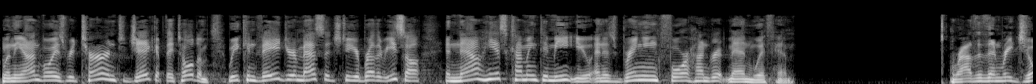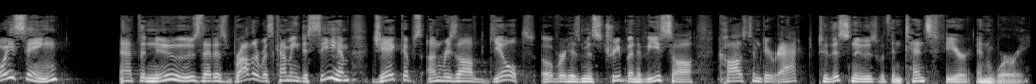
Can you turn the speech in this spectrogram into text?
When the envoys returned to Jacob, they told him, We conveyed your message to your brother Esau, and now he is coming to meet you and is bringing 400 men with him. Rather than rejoicing at the news that his brother was coming to see him, Jacob's unresolved guilt over his mistreatment of Esau caused him to react to this news with intense fear and worry.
